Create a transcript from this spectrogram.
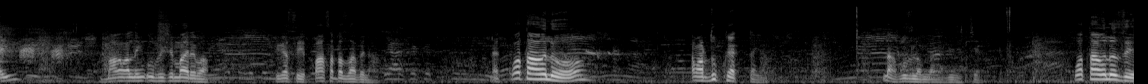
ভাই, বাংলা লিঙ্ক অফিসে মারে বাপ। ঠিক আছে, পাঁচ হাজার যাবে না। কথা হলো, আমার দুঃখ একটাই। না, বুঝলাম না জিনিসটা কথা হলো যে,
